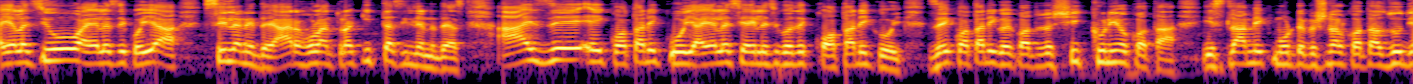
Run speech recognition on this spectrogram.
আইয়ালাইসি ও আইয়ালাইসি কইয়া সিলানি দেয়। আর হোলান, তোরা কিত্তা সিলানি দেস আই যে এই কথাটি কই আইএলএসি আইএলএসি কই, যে কথাটি কই, যে কথাটি কই, কথাটা শিক্ষণীয় কথা, ইসলামিক মোটিভেশনাল কথা যদি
